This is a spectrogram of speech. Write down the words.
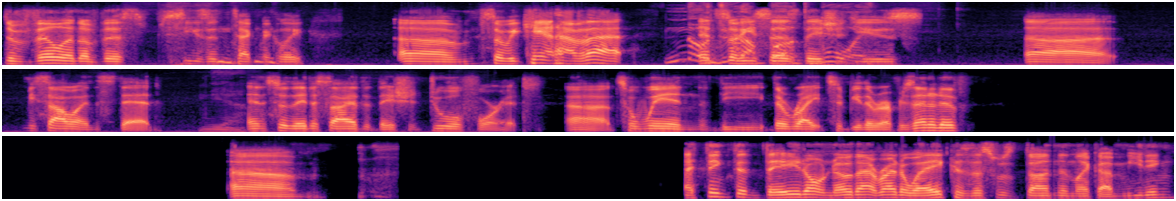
the villain of this season technically, um, so we can't have that. no, and so he says they boy." should use uh, Misawa instead. Yeah, And so they decide that they should duel for it uh, to win the the right to be the representative. Um, I think that they don't know that right away because this was done in like a meeting,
